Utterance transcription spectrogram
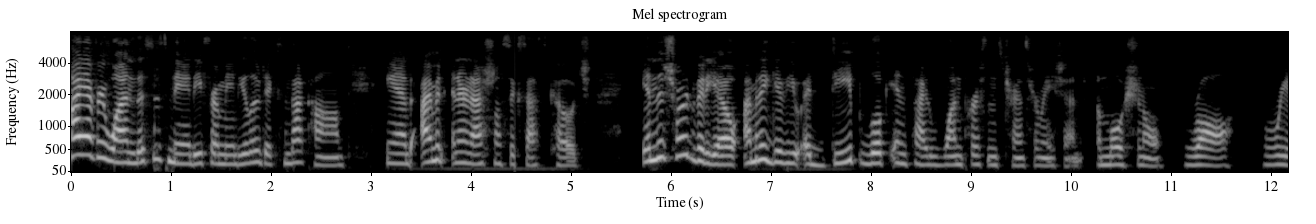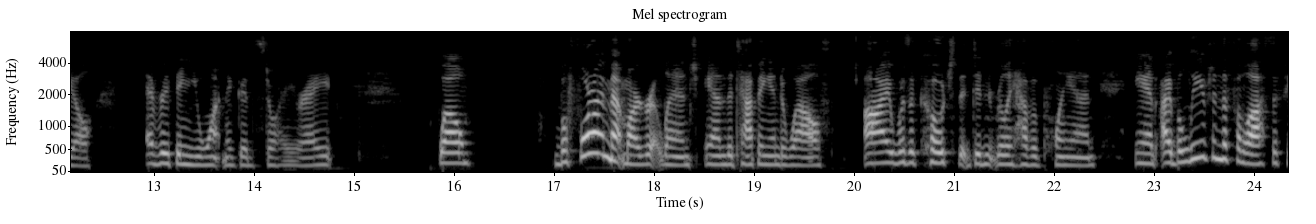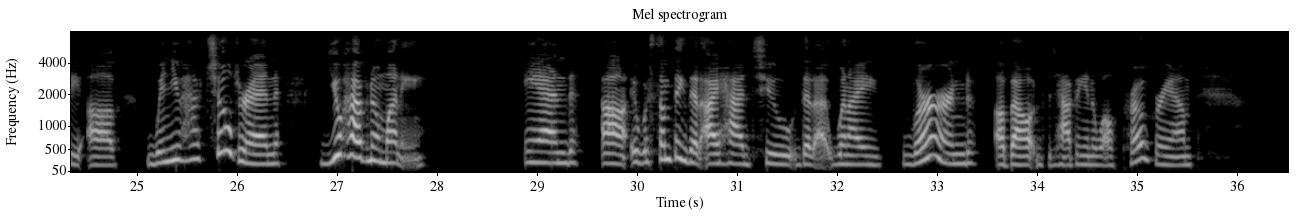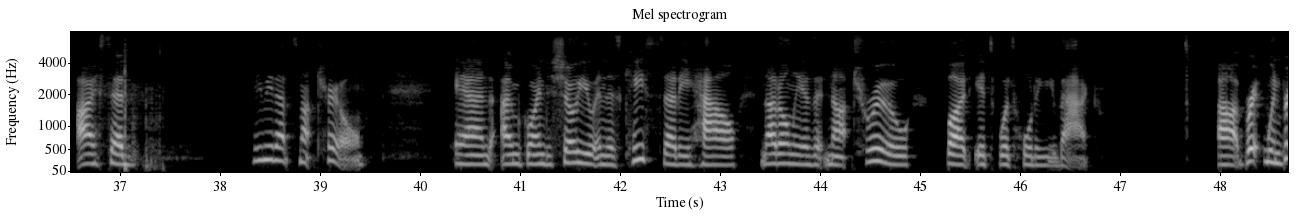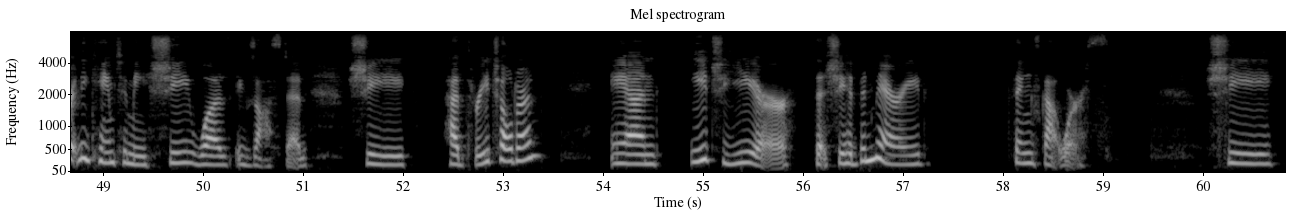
Hi everyone, this is Mandy from MandyLoDickson.com and I'm an international success coach. In this short video, I'm going to give you a deep look inside one person's transformation. Emotional, raw, real, everything you want in a good story, right? Well, before I met Margaret Lynch and the Tapping into Wealth, I was a coach that didn't really have a plan. And I believed in the philosophy of when you have children, you have no money. And uh, it was something that I had to, that I, when I learned about the Tapping into Wealth program, I said, maybe that's not true. And I'm going to show you in this case study how not only is it not true, but it's what's holding you back. Uh, Brit- when Brittany came to me, she was exhausted. She had three children, and each year that she had been married, things got worse. She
